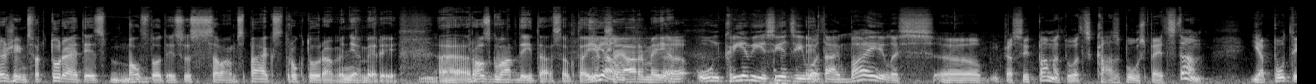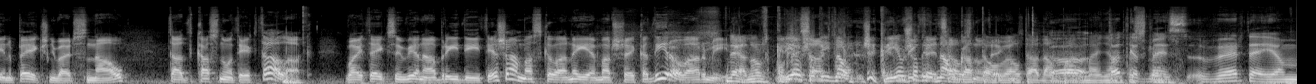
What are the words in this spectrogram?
režīms var turēties, balstoties uz savām spēku struktūrām. Viņiem ir uh, Rosgvardija, tā sauktā iekšējā armija. Uh, un Krievijas iedzīvotāju bailes, uh, kas ir pamatots, kas būs pēc tam. Ja Putina pēkšņi vairs nav, tad kas notiek tālāk? Vai, teiksim, vienā brīdī tiešām Maskavā neiemaršē Kadīrova armija? Jā, nu, Krievi šobrīd nav, Krievi šobrīd nav gatavi vēl tādām pārmaiņām. Tad, kad mēs vērtējam,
